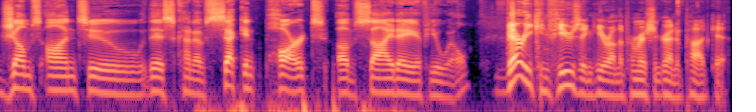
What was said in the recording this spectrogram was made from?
jumps onto this kind of second part of side A, if you will. Very confusing here on the Permission Granted podcast.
